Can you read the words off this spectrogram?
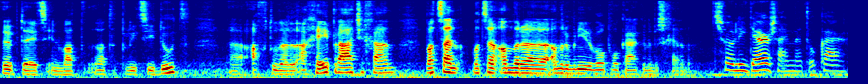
updates in wat, wat de politie doet. Eh, af en toe naar een AG-praatje gaan. Wat zijn, wat zijn andere, andere manieren waarop we elkaar kunnen beschermen? Solidair zijn met elkaar.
